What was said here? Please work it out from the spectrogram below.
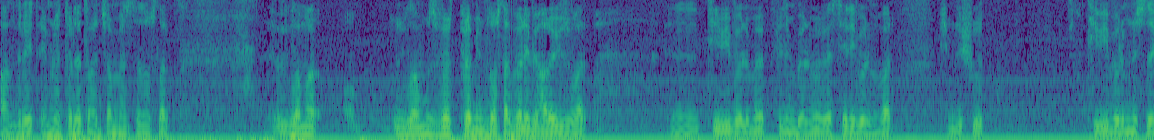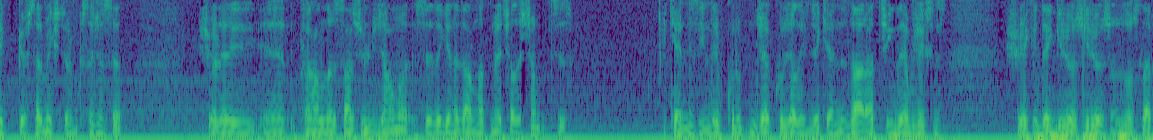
Android emülatörde tanıtacağım ben size dostlar. Uygulama uygulamamız Word Premium dostlar. Böyle bir arayüzü var. Ee, TV bölümü, film bölümü ve seri bölümü var. Şimdi şu TV bölümünü size göstermek istiyorum kısacası. Şöyle eğer kanalları sansürleyeceğim ama size de gene de anlatmaya çalışacağım. Siz kendiniz indirip kurunca, kurcalayınca kendiniz daha rahat şekilde yapacaksınız. Şu şekilde giriyoruz, giriyorsunuz dostlar.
